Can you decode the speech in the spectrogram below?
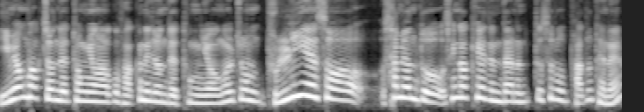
이명박 전 대통령하고 박근혜 전 대통령을 좀 분리해서 사면도 생각해야 된다는 뜻으로 봐도 되나요?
